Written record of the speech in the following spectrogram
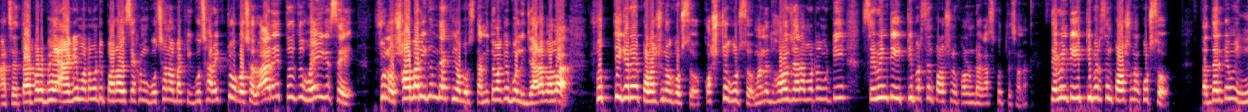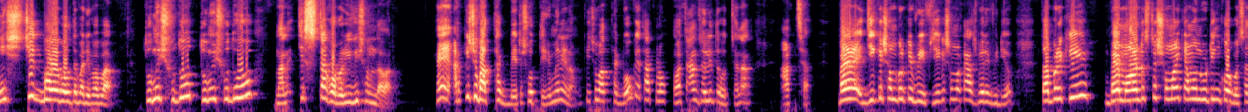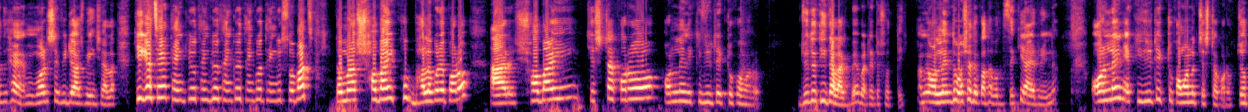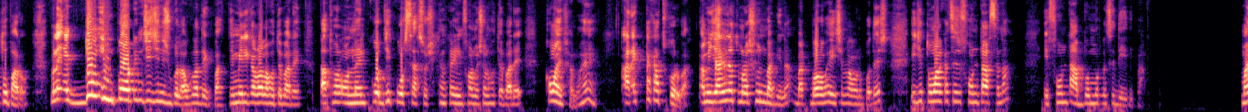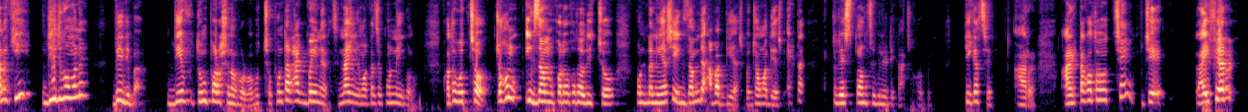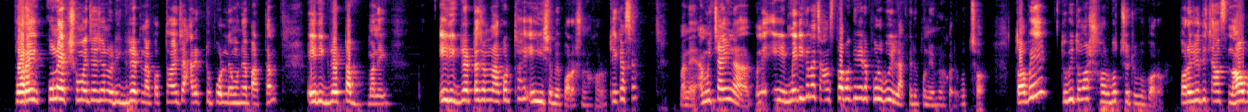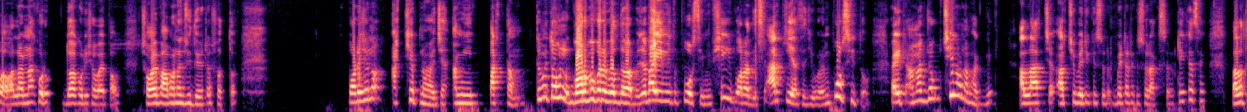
আচ্ছা তারপর ভাই, আগে মোটামুটি পড়া হয়েছে, এখন গোছানো বাকি গোছার একটু গোছালো। আর এত তো হয়ে গেছে। শোনো, সবারই কিন্তু একই অবস্থা। আমি তোমাকে বলি, যারা বাবা সত্যিকারের পড়াশোনা করছ, কষ্ট করছ মানে ধরো যারা মোটামুটি সেভেন্টি এইট্টি পার্সেন্ট পড়াশোনা কলমটা কাজ করতেছো না সেভেন্টি এইট্টি পার্সেন্ট পড়াশোনা করছ, তাদেরকে আমি নিশ্চিতভাবে বলতে পারি, বাবা তুমি শুধু তুমি শুধু মানে চেষ্টা করো রিভিশন দেওয়ার। হ্যাঁ আর কিছু বাদ থাকবে, এটা সত্যি মেনে নাও। কিছু বাদ থাকবে ওকে থাকল। আমার চান্স হলিতে হচ্ছে না। আচ্ছা। ভাই জিকে সম্পর্কে ব্রিফ জিকে সম্পর্কে আসবে ভিডিও তারপরে কি? ভাই মডেল টেস্টের সময় কেমন রুটিন করব? সাথে হ্যাঁ মডেল টেস্টের ভিডিও আসবে ইনশাল্লাহ ঠিক আছে thank you thank you thank you thank you thank you so much তোমরা সবাই খুব ভালো করে পড়ো। আর সবাই চেষ্টা করো অনলাইন অ্যাক্টিভিটি একটু কমানোর। যদিও তিতা লাগবে বাট এটা সত্যি। আমি অনলাইন তোমার সাথে কথা বলতেছি, কি আইডিয়া না? অনলাইন অ্যাক্টিভিটি একটু কমানোর চেষ্টা করো, যত পারো। মানে একদম ইম্পর্টেন্ট যে জিনিসগুলো, ওগুলো দেখবা। যে মেডিকেলওয়ালা হতে পারে বা তোমার অনলাইন কোর্স যে কোর্সে আসো সেখানকার ইনফরমেশন হতে পারে, কমাই ফেলো হ্যাঁ? আর একটা কাজ করবা। আমি জানি না তোমরা শুনবা কিনা বাট বড় ভাই হিসেবে আমার উপদেশ, এই যে তোমার কাছে যে ফোনটা আছে না, এই ফোনটা আব্বু আম্মুর কাছে দিয়ে দিবা। মানে কি? দিয়ে দিবা মানে? দিয়ে দিবা। দিয়ে তুমি পড়াশোনা করব, বুঝছ? ফোনটা রাখবেই না কাছে। নাই, আমার কাছে ফোন নেই কোনো। কথা বুঝছ? যখন এক্সাম কোথাও কোথাও দিচ্ছ, ফোনটা নিয়ে আসি এক্সাম দিয়ে আবার দিয়ে আসব, জমা দিয়ে আসবে। একটা একটা রেসপন্সিবিলিটি কাজ করবে। ঠিক আছে? আর আরেকটা কথা হচ্ছে যে লাইফের পরে কোনো এক সময় যে যেন রিগ্রেট না করতে হয়, যে আরেকটু পড়লে মনে হয় পারতাম। এই রিগ্রেটটা মানে এই রিগ্রেটটা যেন না করতে হয়, এই হিসেবে পড়াশোনা করো, ঠিক আছে? মানে আমি চাই না মানে এই মেডিকেলে চান্স পাবা কিনা, এটা পুরোপুরি লাখের উপর নির্ভর করে, বুঝছ? তবে তুমি তোমার সর্বোচ্চটুকু করো। পরে যদি চান্স নাও পাও, আল্লাহ না করুক, দোয়া করি সবাই পাও, সবাই পাবা না যদিও, এটা সত্য। পরে যেন আক্ষেপ না হয় যে আমি পারতাম। তুমি তখন গর্ব করে বলতে পারবে যে, ভাই, আমি তো পড়ছি, আমি সেই পড়া দিছি, আর কি আছে জীবনে? আমি পড়ছি তো। রাইট আমার যোগ ছিল না ভাগ্যে। আল্লাহ আর চেয়ে বেটার কিছু বেটার কিছু রাখছে, ঠিক আছে? ভালো থাকো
